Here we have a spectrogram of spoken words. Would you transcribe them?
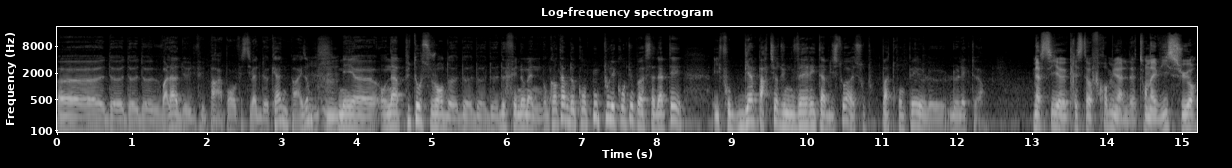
de, voilà, par rapport au Festival de Cannes, par exemple. Mhm. Mais on a plutôt ce genre de, de, phénomène. Donc en termes de contenu, tous les contenus peuvent s'adapter il faut bien partir d'une véritable histoire et surtout pas tromper le, lecteur. Merci euh, Christophe. Romuald, ton avis sur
